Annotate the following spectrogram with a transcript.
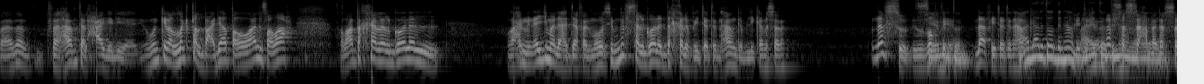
فأنا تفهمت الحاجة دي يعني. وممكن اللقطة اللي بعدها طوال صلاح. صلاح دخل الجول ال... واحد من أجمل أهداف الموسم. نفس الجول اللي دخله في توتنهام قبل كم سنة. نفسه بالضبط يعني. لا في توتنهام. آه لا لا توتنهام في آه توتنهام. توتنهام نفس السحبة آه. نفس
